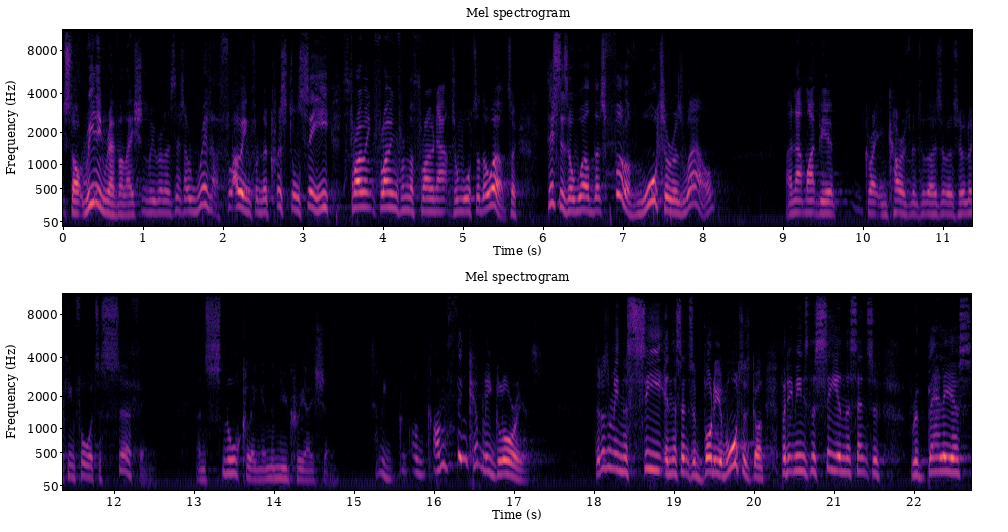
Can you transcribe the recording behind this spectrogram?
start reading Revelation, we realize there's a river flowing from the crystal sea, throwing, flowing from the throne out to water the world. So, this is a world that's full of water as well. And that might be a great encouragement to those of us who are looking forward to surfing and snorkeling in the new creation. Something oh, unthinkably glorious. That doesn't mean the sea in the sense of body of water is gone, but it means the sea in the sense of rebellious,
